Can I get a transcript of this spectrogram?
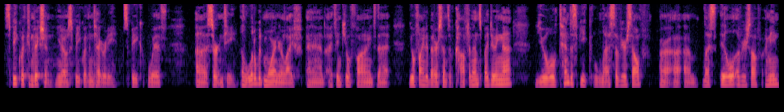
speak with conviction. You know, speak with integrity, speak with uh, certainty a little bit more in your life, and I think you'll find that you'll find a better sense of confidence by doing that. You'll tend to speak less of yourself, or uh, um, less ill of yourself. I mean,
